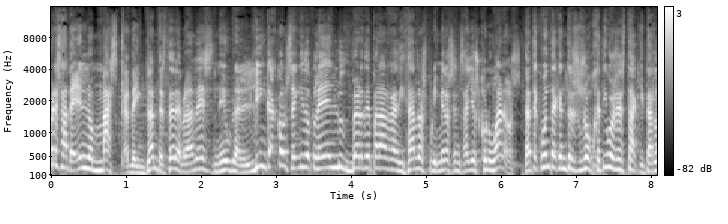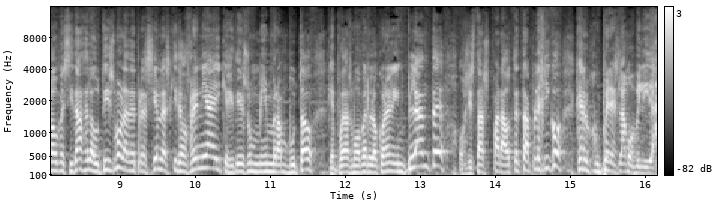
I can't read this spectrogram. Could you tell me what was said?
empresa de Elon Musk de implantes cerebrales, Neuralink, ha conseguido que le den luz verde para realizar los primeros ensayos con humanos. Date cuenta que entre sus objetivos está quitar la obesidad, el autismo, la depresión, la esquizofrenia y que si tienes un miembro amputado que puedas moverlo con el implante o si estás parado tetrapléjico que recuperes la movilidad.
